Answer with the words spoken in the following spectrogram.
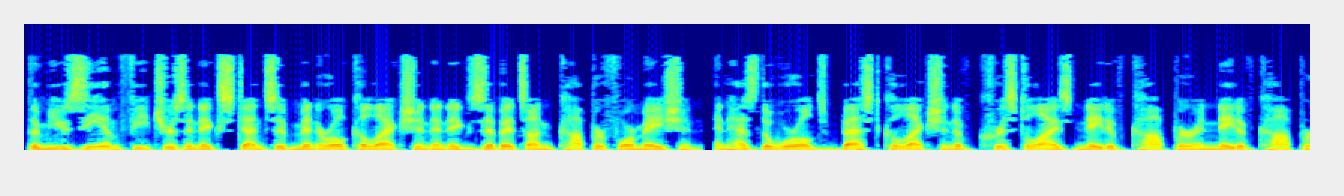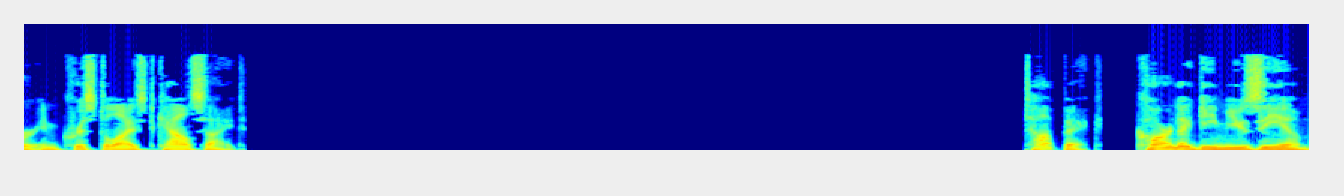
The museum features an extensive mineral collection and exhibits on copper formation, and has the world's best collection of crystallized native copper and native copper in crystallized calcite. Carnegie Museum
